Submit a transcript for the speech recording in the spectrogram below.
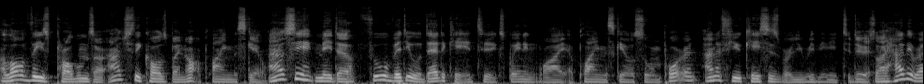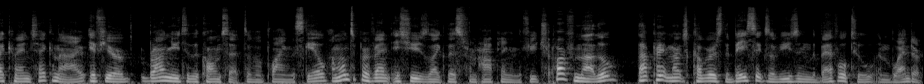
a lot of these problems are actually caused by not applying the scale. I actually made a full video dedicated to explaining why applying the scale is so important and a few cases where you really need to do it. So I highly recommend checking that out if you're brand new to the concept of applying the scale and want to prevent issues like this from happening in the future. Apart from that though, that pretty much covers the basics of using the bevel tool in Blender.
